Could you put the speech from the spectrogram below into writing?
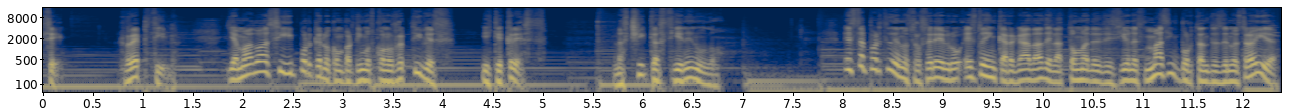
Sí, reptil. Llamado así porque lo compartimos con los reptiles. ¿Y qué crees? Las chicas tienen uno. Esta parte de nuestro cerebro es la encargada de la toma de decisiones más importantes de nuestra vida,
